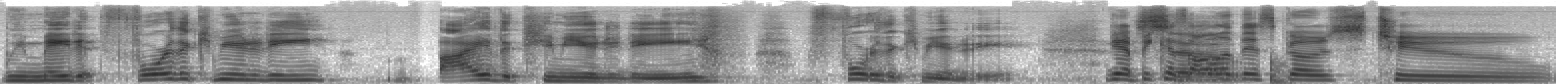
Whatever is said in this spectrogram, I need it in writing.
we made it for the community, by the community, for the community. Yeah, because so, all of this goes to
